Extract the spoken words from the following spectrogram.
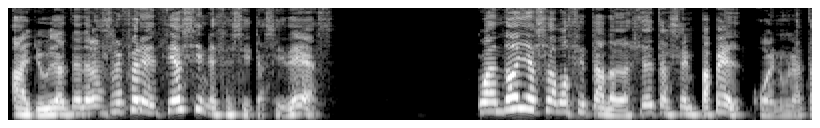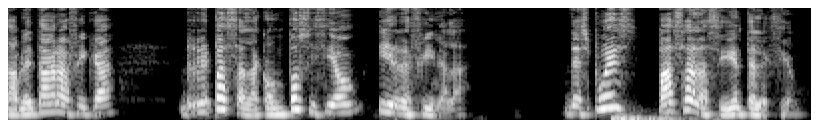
Ayúdate de las referencias si necesitas ideas. Cuando hayas abocetado las letras en papel o en una tableta gráfica, repasa la composición y refínala. Después pasa a la siguiente lección.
